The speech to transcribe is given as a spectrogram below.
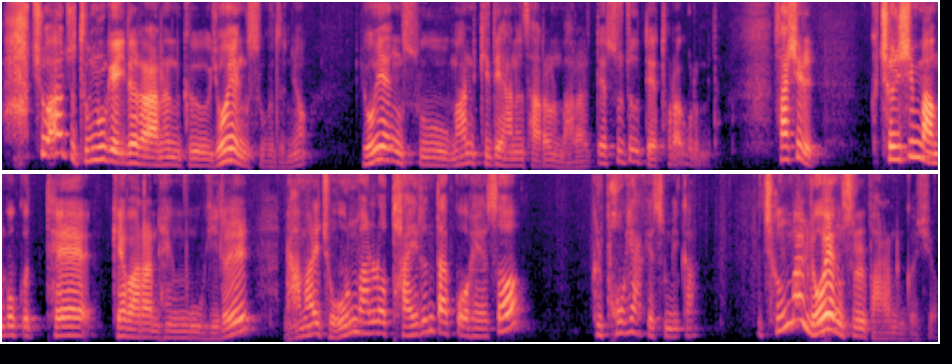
아주 아주 드물게 일어나는 그 요행수거든요. 요행수만 기대하는 사람을 말할 때 수주대토라고 그럽니다. 사실 그 천신만고 끝에 개발한 핵무기를 나만이 좋은 말로 타이른다고 해서 그걸 포기하겠습니까? 정말 요행수를 바라는 거죠.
